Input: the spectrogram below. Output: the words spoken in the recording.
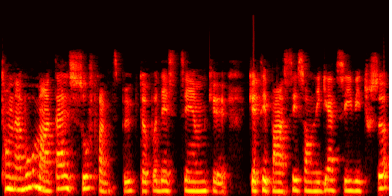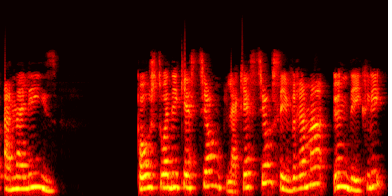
ton amour mental souffre un petit peu, que tu n'as pas d'estime, que, que tes pensées sont négatives et tout ça, analyse. Pose-toi des questions. La question, c'est vraiment une des clés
